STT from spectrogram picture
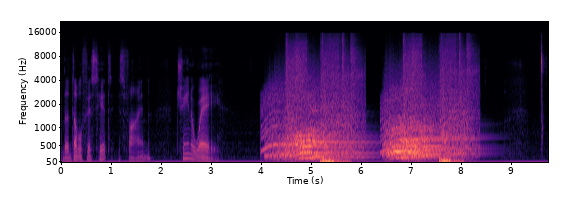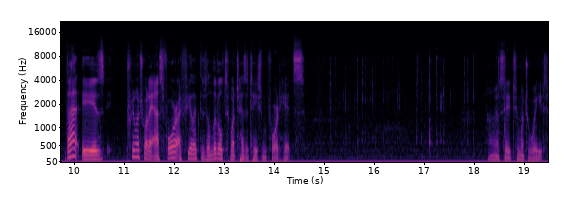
the double fist hit is fine. Chain away. That is pretty much what I asked for. I feel like there's a little too much hesitation before it hits. Going to say too much weight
